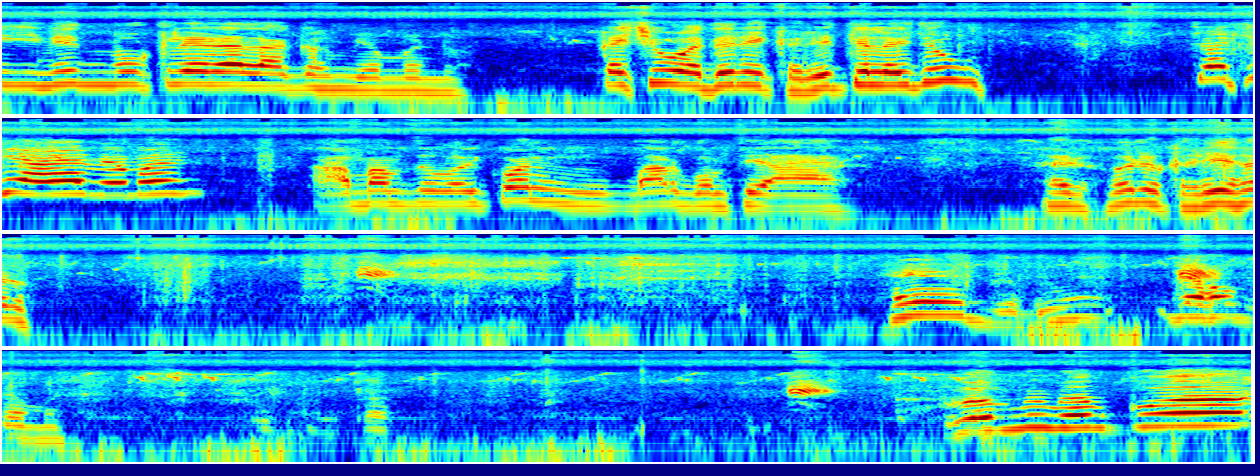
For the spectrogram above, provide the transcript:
એને જ મોકલેલા લાગે મહેમાનો. કશું વધુ નહીં ઘરે તે લઈ જવું. ક્યાંથી આયા મહેમાન? આ બામ તો વળી કોણ બાર ગોમથી આ હરો હરો ઘરે હરો. હે પ્રભુ જાઓ મહેમાન. ગામનું નામ કોણ?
